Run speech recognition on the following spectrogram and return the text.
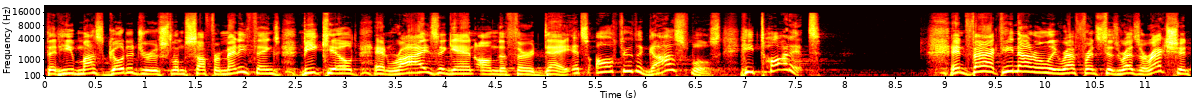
that he must go to Jerusalem, suffer many things, be killed, and rise again on the third day. It's all through the gospels. He taught it. In fact, he not only referenced his resurrection,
